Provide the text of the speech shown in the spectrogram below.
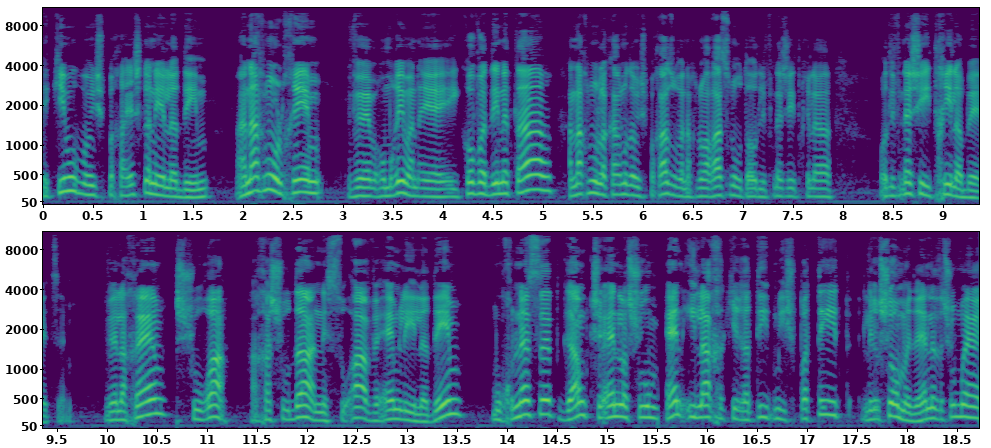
הקימו במשפחה, יש כאן ילדים, אנחנו הולכים ואומרים, ייקוב הדין את ההר, אנחנו לקחנו את המשפחה הזו ואנחנו הרסנו אותה עוד לפני שהתחילה, עוד לפני שהיא התחילה בעצם. ולכן, שורה, החשודה, נשואה ואם לילדים, מוכנסת גם כשאין לה שום, אין עילה חקירתית משפטית לרשום את זה, אין לזה שום אה,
